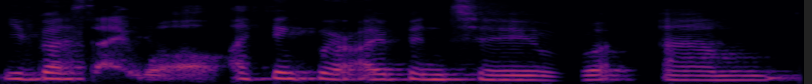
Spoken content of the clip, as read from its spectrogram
you've got to say, well, I think we're open to um,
